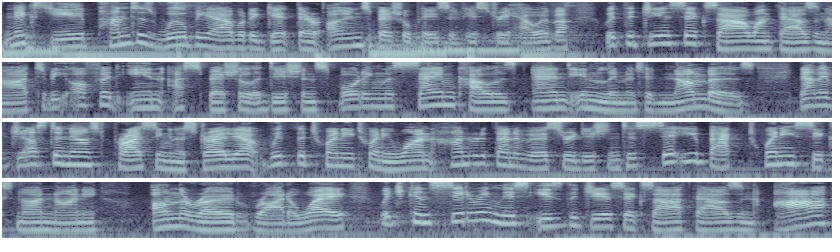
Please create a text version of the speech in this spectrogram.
Next year, punters will be able to get their own special piece of history, however, with the GSXR 1000R to be offered in a special edition sporting the same colours and in limited numbers. Now, they've just announced pricing in Australia with the 2021 100th anniversary edition to set you back 26,990 on the road right away, which considering this is the GSX-R 1000R,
